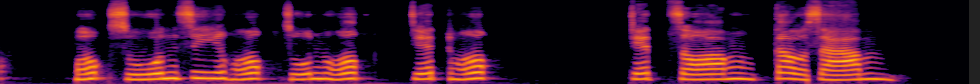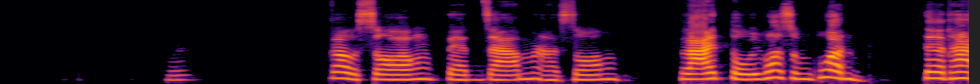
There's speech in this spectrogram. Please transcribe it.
กหกศูนย์สี่หกศูนย์หกเจ็ดหกเจ็ดสองเก้าสามเก้าสองแปดสามหาสองหลายตัวพอสมควร แต่ถ้า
